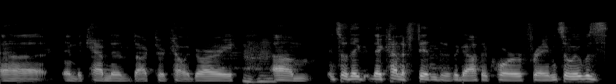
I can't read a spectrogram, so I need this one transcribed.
uh, and the Cabinet of Dr. Caligari. Mm-hmm. Um, and so they, they kind of fit into the gothic horror frame. So it was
